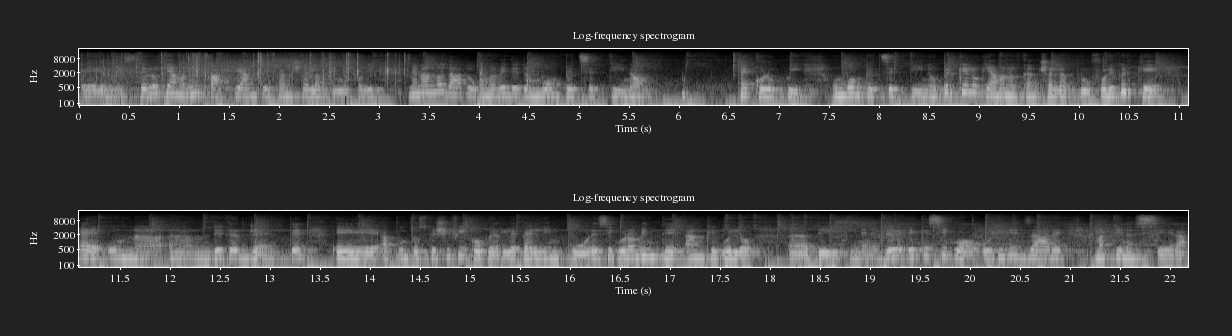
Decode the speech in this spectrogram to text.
eh, miste lo chiamano infatti anche il cancella brufoli me ne hanno dato come vedete un buon pezzettino Eccolo qui, un buon pezzettino. Perché lo chiamano il cancella brufoli? Perché è un um, detergente eh, appunto specifico per le pelli impure, sicuramente anche quello uh, dei teenager e che si può utilizzare mattina e sera.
